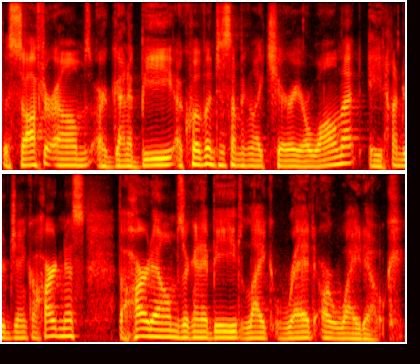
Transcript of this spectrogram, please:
the softer elms are going to be equivalent to something like cherry or walnut, 800 Janka hardness. The hard elms are going to be like red or white oak,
